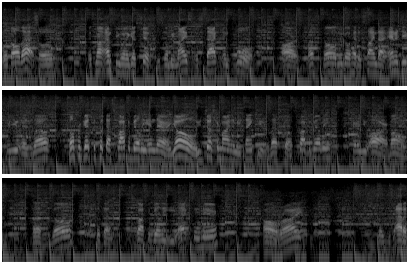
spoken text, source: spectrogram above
with all that. So it's not empty when it gets shipped. It's gonna be nice and stacked and full. All right, let's go. Let me go ahead and sign that energy for you as well. Don't forget to put that Squawkabilly in there. Yo, you just reminded me. Thank you. Let's go. Squawkabilly, here you are. Boom. Let's go. Put that Squawkabilly EX in here. All right. So just add a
